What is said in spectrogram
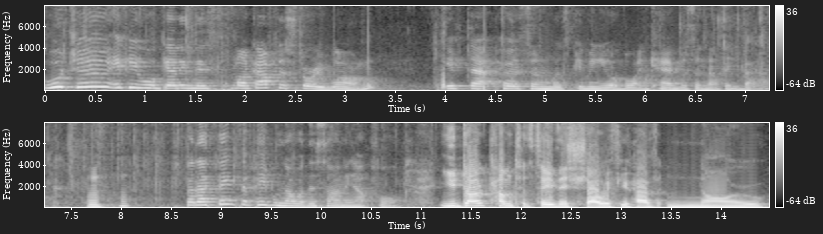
would you if you were getting this like after story one? If that person was giving you a blank canvas and nothing back. Mm-hmm. But I think that people know what they're signing up for. You don't come to see this show if you have no.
